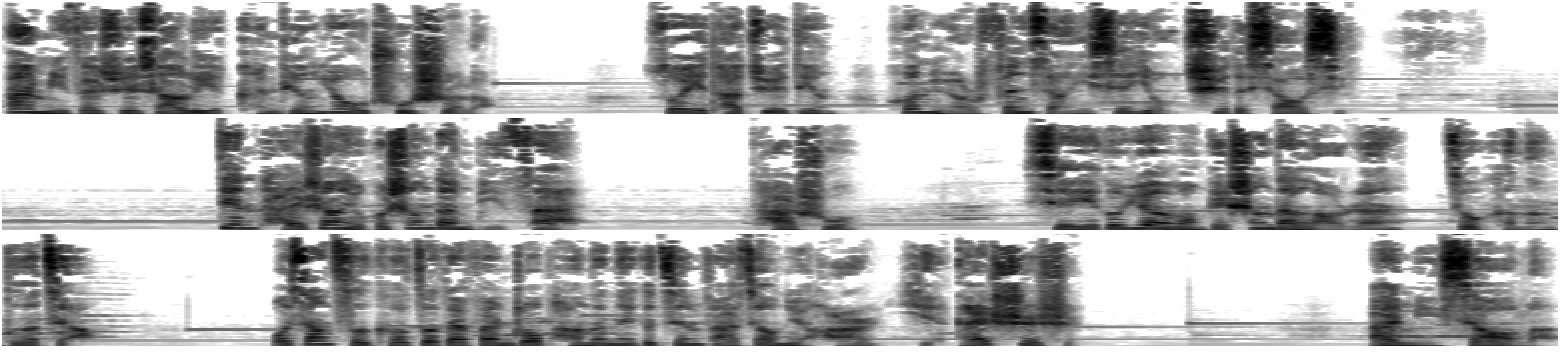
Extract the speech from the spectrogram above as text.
艾米在学校里肯定又出事了，所以她决定和女儿分享一些有趣的消息。电台上有个圣诞比赛，他说：“写一个愿望给圣诞老人就可能得奖。”我想此刻坐在饭桌旁的那个金发小女孩也该试试。艾米笑了，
